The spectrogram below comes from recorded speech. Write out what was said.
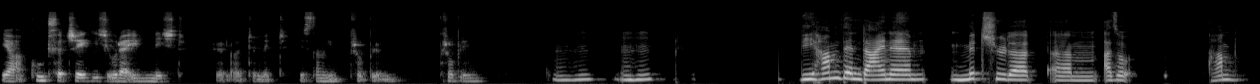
ja, gut verträglich oder eben nicht für Leute mit Histaminproblemen. Problem. Mhm, mhm. Wie haben denn deine Mitschüler, ähm, also haben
